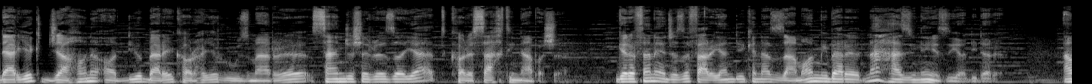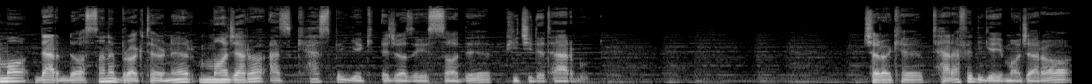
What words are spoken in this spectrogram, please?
در یک جهان عادی و برای کارهای روزمره سنجش رضایت کار سختی نباشه. گرفتن اجازه فرایندی که نه زمان می‌بره نه هزینه زیادی داره. اما در داستان براکترنر ماجرا از کسب یک اجازه ساده پیچیده تر بود. چرا که طرف دیگه ماجرا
